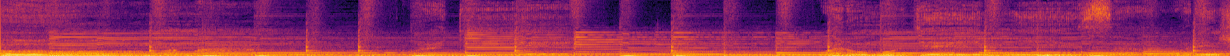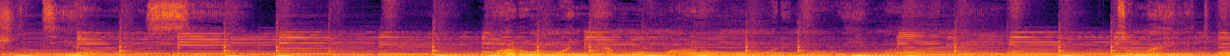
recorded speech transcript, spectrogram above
Oh mama uragiye. Wari umubyeyi mwiza wari inshuti ya bose. Wari umunyamumaro mu murimo w'imana. Tumaye nitwa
